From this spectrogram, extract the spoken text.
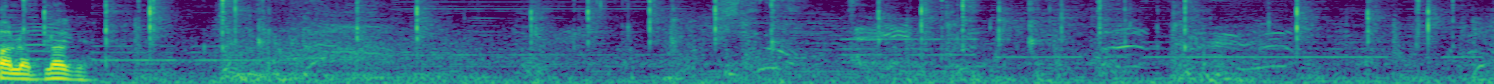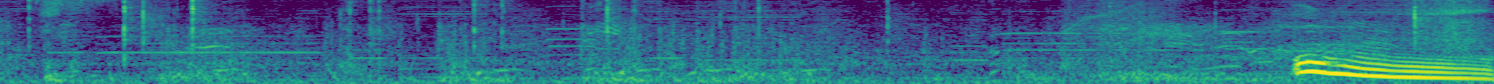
Oh la blague. Ouh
